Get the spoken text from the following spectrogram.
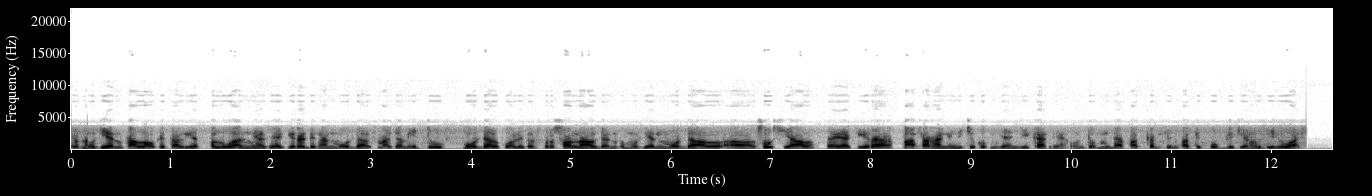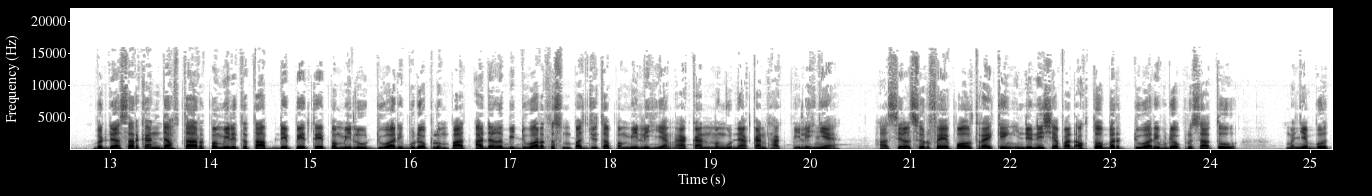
Kemudian kalau kita lihat peluangnya saya kira dengan modal semacam itu, modal kualitas personal dan kemudian modal uh, sosial, saya kira pasangan ini cukup menjanjikan ya untuk mendapatkan simpati publik yang lebih luas. Berdasarkan daftar pemilih tetap DPT Pemilu 2024, ada lebih 204 juta pemilih yang akan menggunakan hak pilihnya. Hasil survei Poltreking Indonesia pada Oktober 2021 menyebut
